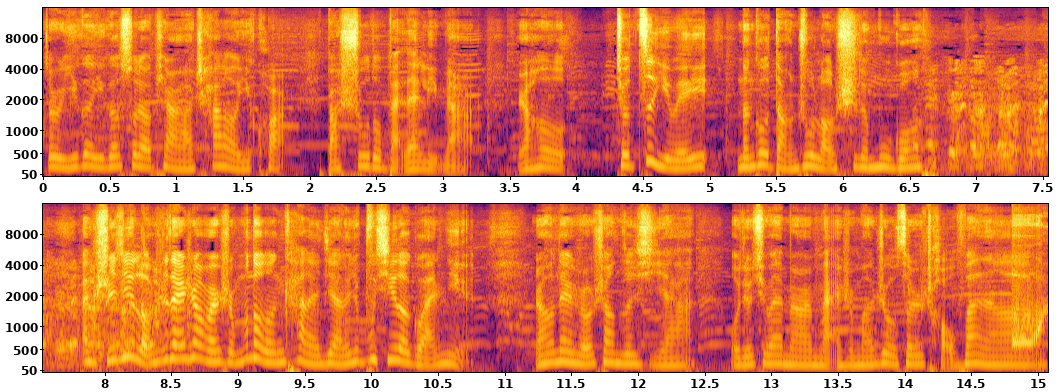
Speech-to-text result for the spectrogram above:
就是一个一个塑料片啊插到一块儿，把书都摆在里面，然后就自以为能够挡住老师的目光。哎，实际老师在上面什么都能看得见，就不稀得管你。然后那时候上自习啊，我就去外面买什么肉丝炒饭啊，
